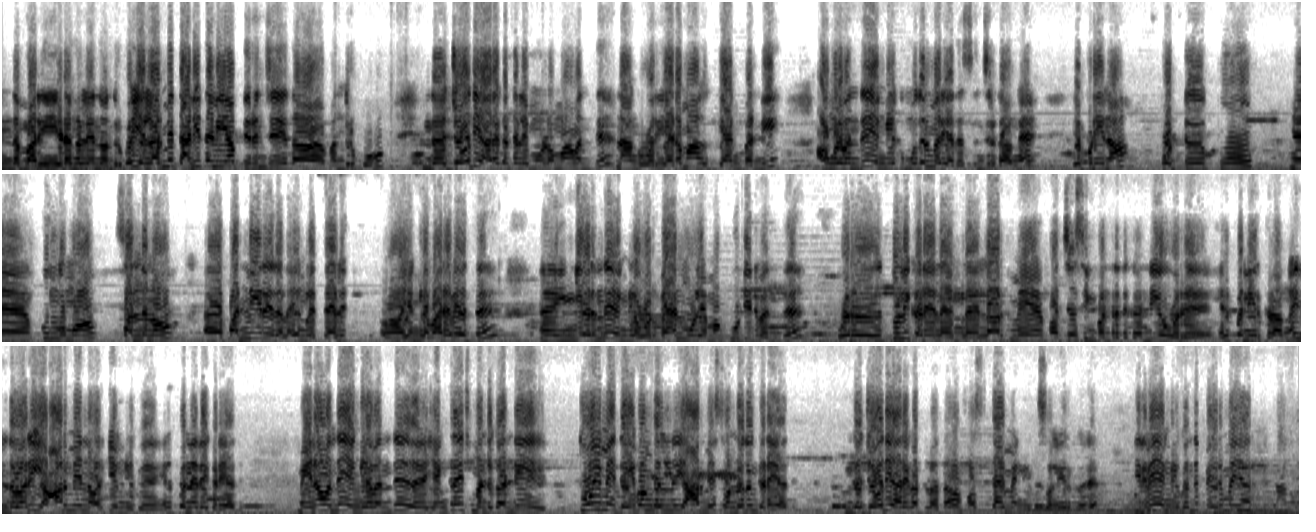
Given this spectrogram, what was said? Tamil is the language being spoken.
இந்த மாதிரி இடங்கள்ல இருந்து வந்திருக்கோம். எல்லாருமே தனித்தனியா பிரிஞ்சு தான் வந்திருக்கோம். இந்த ஜோதி அறக்கட்டளை மூலமா வந்து நாங்க ஒரு இடமா கேங் பண்ணி அவங்களை வந்து எங்களுக்கு முதல் மரியாதை செஞ்சிருக்காங்க. எப்படின்னா பொட்டு பூ குங்குமம் சந்தனம் பன்னீர் இதெல்லாம் எங்களை தெளி எங்களை வரவேற்று இங்க இருந்து எங்களை ஒரு வேன் மூலியமா கூட்டிட்டு வந்து ஒரு துணிக்கடையில எங்களை எல்லாருக்குமே பர்ச்சேசிங் பண்றதுக்காண்டி ஒரு ஹெல்ப் பண்ணியிருக்கிறாங்க. இந்த வரை யாருமே இந்த வரைக்கும் எங்களுக்கு ஹெல்ப் பண்ணதே கிடையாது. மெயினா வந்து எங்களை வந்து என்கரேஜ்மெண்ட்டுக்காண்டி தூய்மை தெய்வங்கள்னு யாருமே சொன்னதும் கிடையாது. இந்த ஜோதி அறக்கட்டளை தான் ஃபர்ஸ்ட் டைம் எங்களுக்கு சொல்லியிருக்கு இதுவே எங்களுக்கு வந்து பெருமையா இருக்கு. நாங்க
